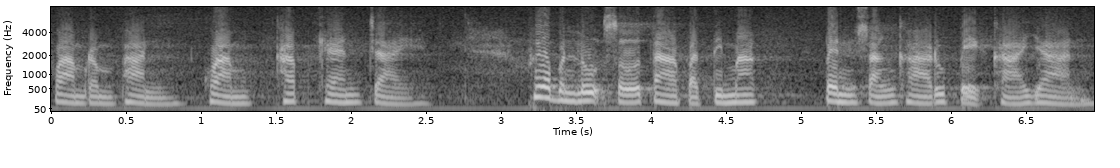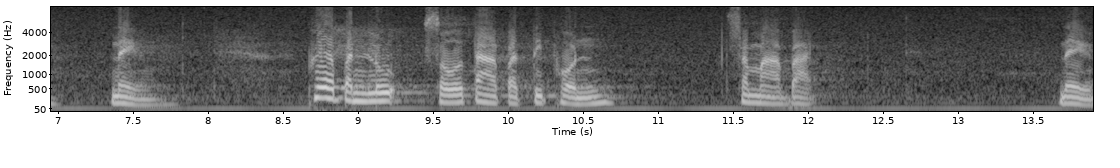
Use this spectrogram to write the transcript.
ความรำพัน ความคับแค้นใจ เพื่อบรรลุโสตาปฏิมักเป็นสังขารุเปกขายานหนึ่งเพื่อบรรลุโสตาปฏิผล สมาบัติหนึ่ง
